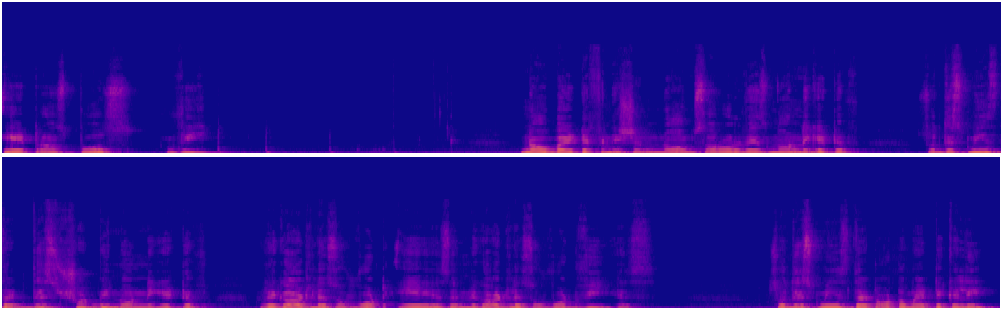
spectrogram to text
A transpose V. Now by definition norms are always non-negative so this means that this should be non-negative regardless of what A is and regardless of what V is. So this means that automatically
